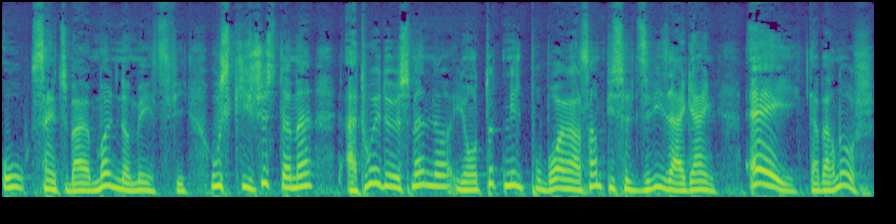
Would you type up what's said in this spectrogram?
au Saint-Hubert, m'a nommé, cette fille. Où ce qui, justement, à tous les deux semaines, là, ils ont tous mis le pourboire ensemble puis ils se le divisent à la gang. Hey, tabarnouche!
